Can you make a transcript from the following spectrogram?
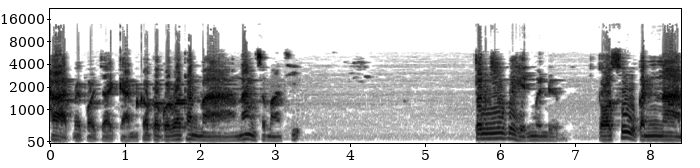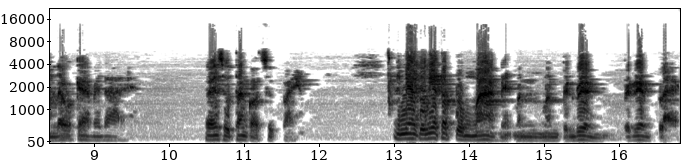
ฆาตไม่พอใจกัน ก็ปรากฏว่าท่านมานั่งสมาธิ ต้นนิ้วก็เห็นเหมือนเดิม ต่อสู้กันนานแล้วก็แก้ไม่ได้ในสุดท่านก็สึกไปแนวตัวนี้ถ้าปรุงมากเนี่ย มันมันเป็นเรื่องเป็นเรื่องแปลก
